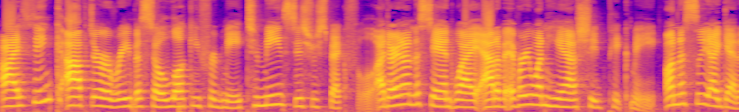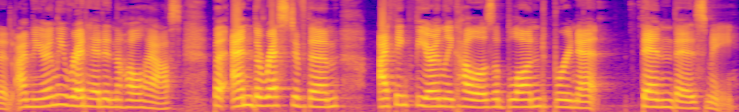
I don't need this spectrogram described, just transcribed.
I think after Ariba stole Lockie from me, to me it's disrespectful. I don't understand why out of everyone here she'd pick me. Honestly, I get it. I'm the only redhead in the whole house, but and the rest of them, I think the only colors are blonde, brunette, then there's me.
